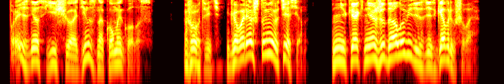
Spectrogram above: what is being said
— произнес еще один знакомый голос. Вот ведь, говорят, что мир тесен. Никак не ожидал увидеть здесь Гаврюшева.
